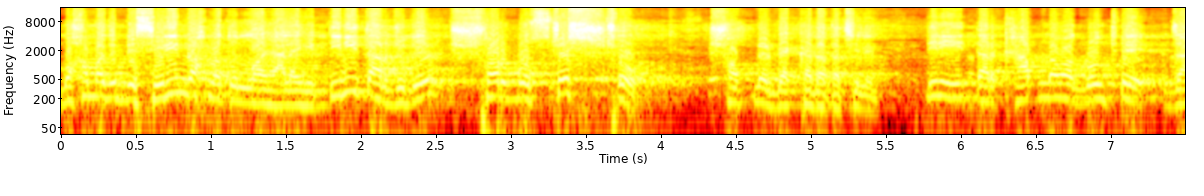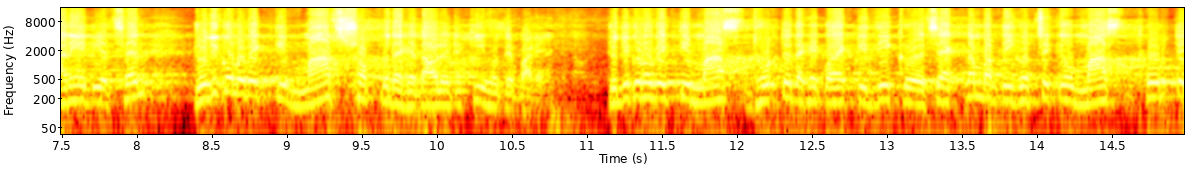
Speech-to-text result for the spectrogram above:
মোহাম্মদ ইবনে সিরিন রহমতুল্লাহ আলাহি তিনি তার যুগের সর্বশ্রেষ্ঠ স্বপ্নের ব্যাখ্যাদাতা ছিলেন। তিনি তার খাপনামা গ্রন্থে জানিয়ে দিয়েছেন, যদি কোনো ব্যক্তি মাছ স্বপ্ন দেখে, তাহলে এটা কি হতে পারে? যদি কোনো ব্যক্তি মাছ ধরতে দেখে, কয়েকটি দিক রয়েছে। এক নম্বর দিক হচ্ছে, কেউ মাছ ধরতে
